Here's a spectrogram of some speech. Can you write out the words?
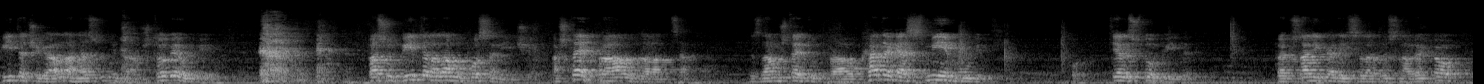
Pitat će ga Allah na sudnjem danu. Što ga je ubio? Pa su pitali Allahu poslaniće. A šta je pravo vrabca? Da znamo šta je tu pravo. Kada ga smijem ubiti? Htjeli su to pitati. Pa je poslanik Ali Salatu rekao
